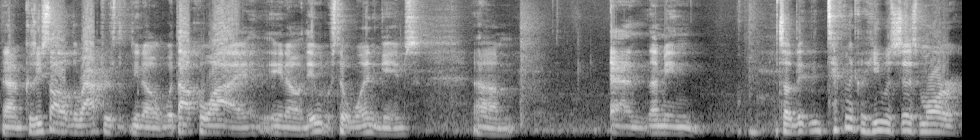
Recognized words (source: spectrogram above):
Because you saw the Raptors, you know, without Kawhi, you know, they would still win games. Um, and I mean, so the, technically he was just more.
